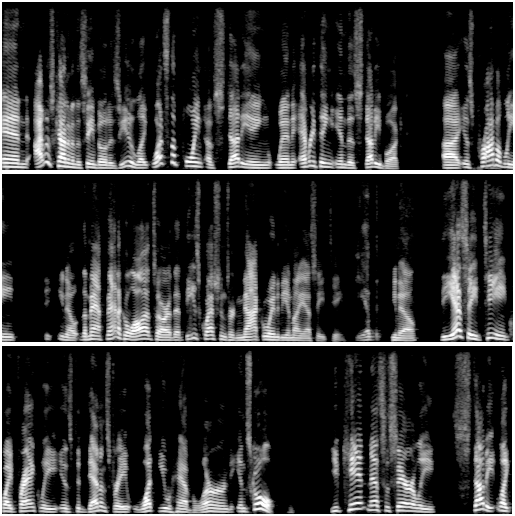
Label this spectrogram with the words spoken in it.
And I was kind of in the same boat as you. Like, what's the point of studying when everything in the study book uh, is probably, you know, the mathematical odds are that these questions are not going to be in my SAT. Yep. You know, the SAT, quite frankly, is to demonstrate what you have learned in school. You can't necessarily study, like,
